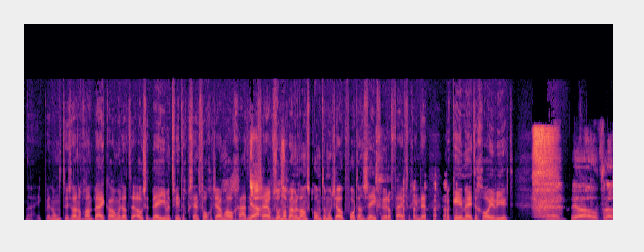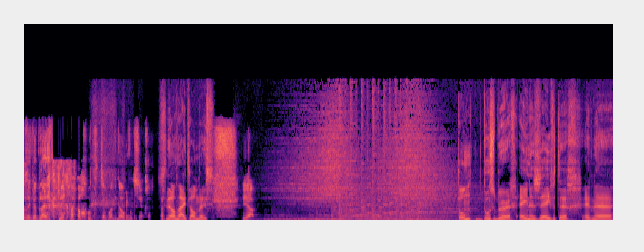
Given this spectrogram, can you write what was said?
nou, ik ben ondertussen al nog aan het bijkomen dat de OZB hier met 20% volgend jaar omhoog gaat. En Ja, als jij op zondag bij me langskomt, dan moet je ook voortaan 7,50 euro in de parkeermeter gooien, Wiert. Eh, Ja, hopeloos. Ik ben blij dat ik het echt wel goed zeg wat ik ook moet zeggen. snel naar iets anders. Ja. Ton Doesburg, 71 en eh,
